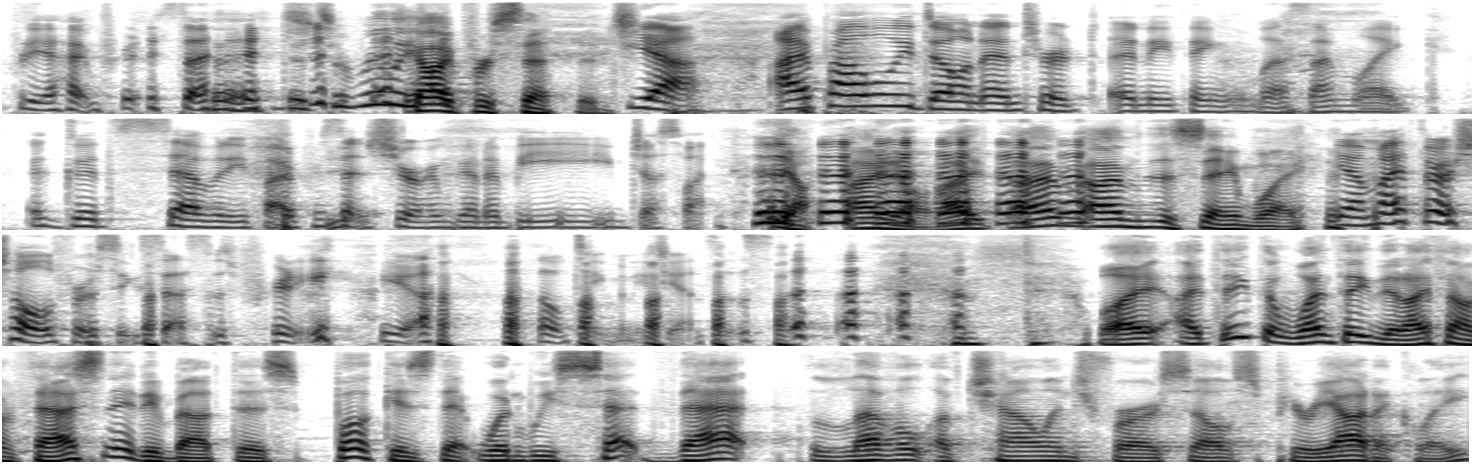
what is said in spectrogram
pretty high percentage. It's a really high percentage. yeah. I probably don't enter anything unless I'm like a good 75% sure I'm going to be just fine. yeah, I know. I, I'm, I'm the same way. yeah, my threshold for success is pretty, yeah, I don't take many chances. Well, I, I think the one thing that I found fascinating about this book is that when we set that level of challenge for ourselves periodically,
